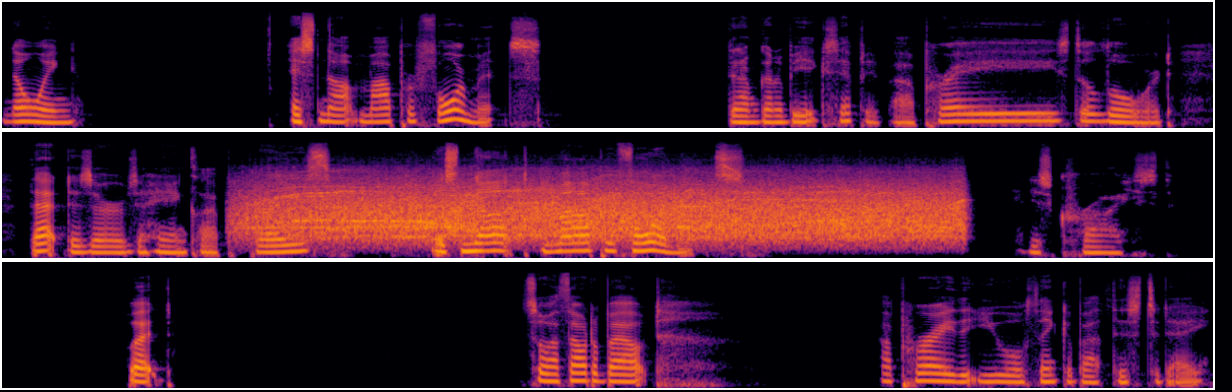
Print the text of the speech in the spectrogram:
knowing it's not my performance that I'm going to be accepted by. Praise the Lord. That deserves a hand clap of praise. It's not my performance, it is Christ. But so I thought about, I pray that you will think about this today.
